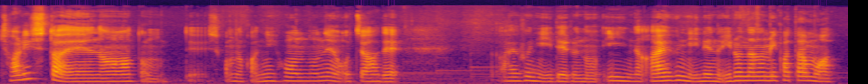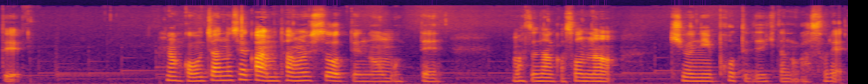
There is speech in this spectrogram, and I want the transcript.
チャリスタええなーと思ってしかもなんか日本のねお茶でああいう風に入れるのいいなああいう風に入れるのいろんな飲み方もあってなんかお茶の世界も楽しそうっていうのを思ってまずなんかそんな急にポッて出てきたのがそれ。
